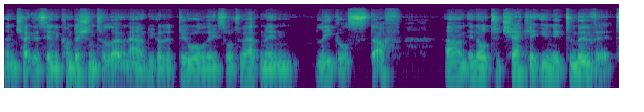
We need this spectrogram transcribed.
and check this in a condition to loan out. You've got to do all these sort of admin legal stuff. Um, in order to check it, you need to move it.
